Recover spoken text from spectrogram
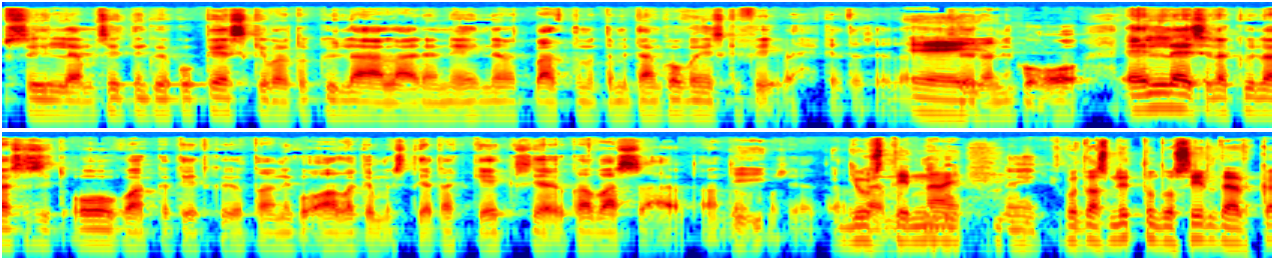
silleen, mutta sitten niin joku keskiverto kyläläinen, niin ei ne ole välttämättä mitään kovin skifivehkeitä siellä. Ei. siellä niin ole. Ellei siellä kylässä sitten ole vaikka tiedätkö, jotain niin alkemistia tai keksiä, joka vässää jotain tuommoisia. Justin näin. Niin. Kun taas nyt tuntuu siltä, että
